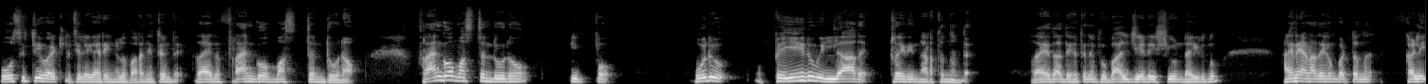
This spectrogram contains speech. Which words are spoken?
പോസിറ്റീവായിട്ടുള്ള ചില കാര്യങ്ങൾ പറഞ്ഞിട്ടുണ്ട്. അതായത് ഫ്രാങ്കോ മസ്റ്റൻഡൂനോ ഫ്രാങ്കോ മസ്റ്റൻഡൂനോ ഇപ്പോൾ ഒരു പെയിനും ഇല്ലാതെ ട്രെയിനിങ് നടത്തുന്നുണ്ട്. അതായത് അദ്ദേഹത്തിന് ഫുബാൽജിയുടെ ഇഷ്യൂ ഉണ്ടായിരുന്നു. അങ്ങനെയാണ് അദ്ദേഹം പെട്ടെന്ന് കളി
